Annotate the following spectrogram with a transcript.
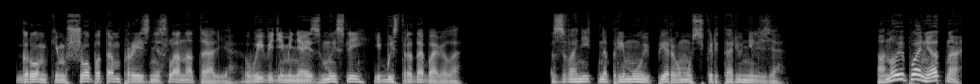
— громким шепотом произнесла Наталья, выведя меня из мыслей и быстро добавила. «Звонить напрямую первому секретарю нельзя». Оно и понятно,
